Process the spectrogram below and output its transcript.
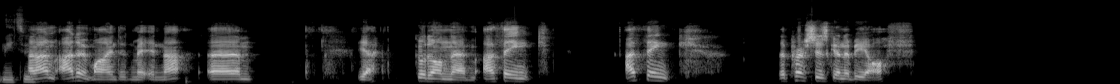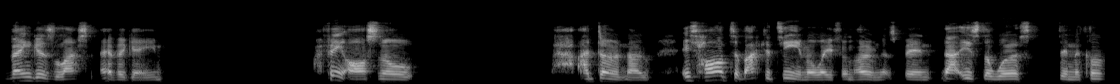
me too. and I'm, I don't mind admitting that. Um, yeah, good on them. I think, I think the pressure's going to be off. Wenger's last ever game. I think Arsenal. I don't know. It's hard to back a team away from home that's been that is the worst in the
